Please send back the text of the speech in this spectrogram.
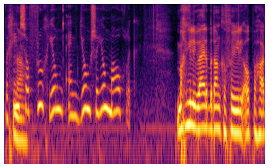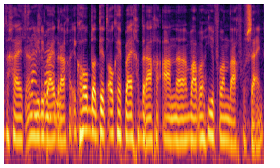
Begin Nou. zo vroeg jong en jong zo jong mogelijk. Mag ik jullie beiden bedanken voor jullie openhartigheid en jullie gedaan. bijdrage. Ik hoop dat dit ook heeft bijgedragen aan eh, waar we hier vandaag voor zijn.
